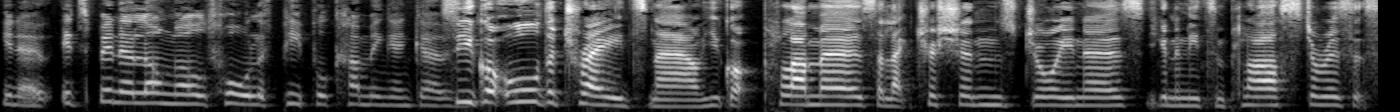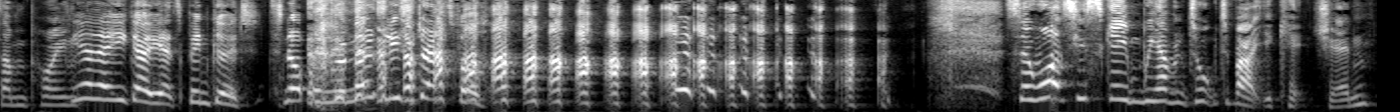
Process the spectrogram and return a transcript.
you know, it's been a long old haul of people coming and going. So you've got all the trades now. You've got plumbers, electricians, joiners. You're going to need some plasterers at some point. Yeah, there you go. Yeah, it's been good. It's not been remotely stressful. so what's your scheme? We haven't talked about your kitchen.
